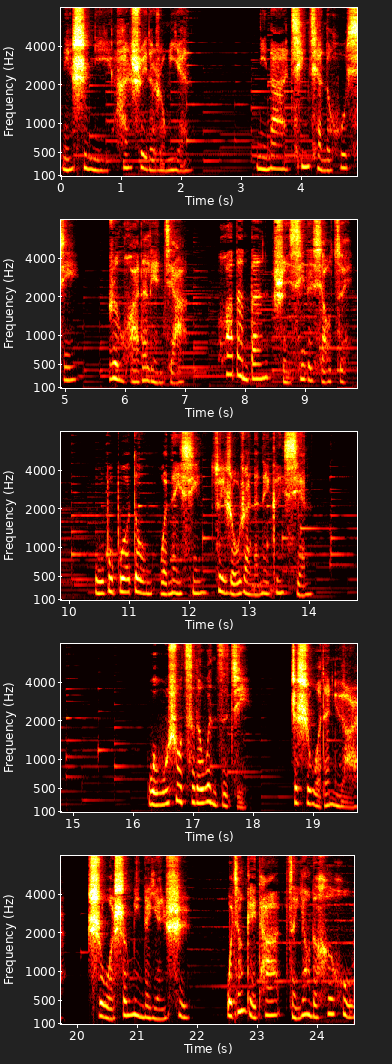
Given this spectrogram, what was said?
凝视你酣睡的容颜。你那清浅的呼吸，润滑的脸颊，花瓣般吮吸的小嘴，无不拨动我内心最柔软的那根弦。我无数次地问自己：这是我的女儿，是我生命的延续，我将给她怎样的呵护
